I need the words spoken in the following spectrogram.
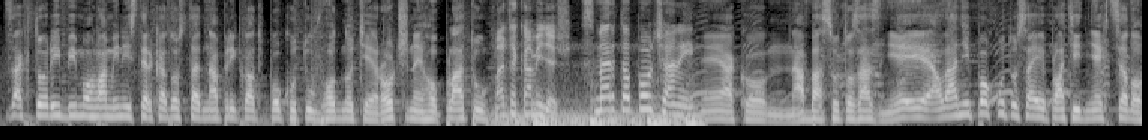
za ktorý by mohla ministerka dostať napríklad pokutu v hodnote ročného platu. Maťa, kam ideš? Smer to polčany. Nie, ako na basu to zase nie je, ale ani pokutu sa jej platiť nechcelo.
